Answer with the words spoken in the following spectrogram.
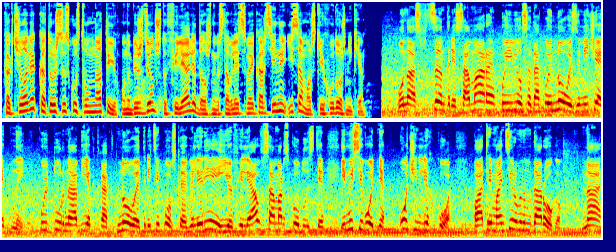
Как человек, который с искусством на «ты», он убежден, что в филиале должны выставлять свои картины и самарские художники. У нас в центре Самары появился такой новый замечательный культурный объект, как новая Третьяковская галерея, ее филиал в Самарской области. И мы сегодня очень легко по отремонтированным дорогам на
